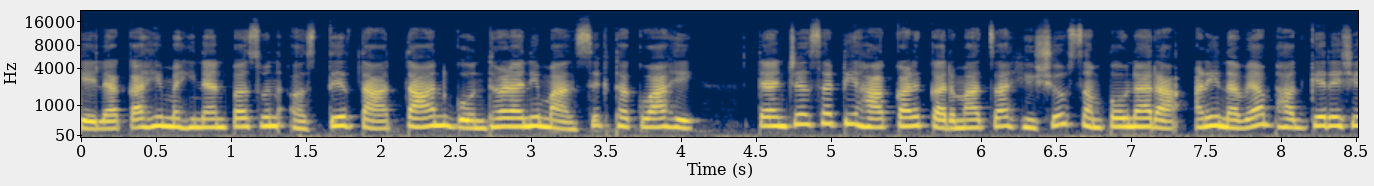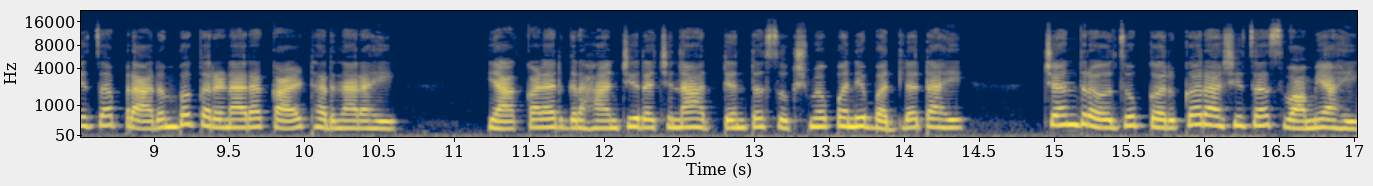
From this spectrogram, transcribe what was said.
गेल्या काही महिन्यांपासून अस्थिरता ताण गोंधळ आणि मानसिक थकवा आहे. त्यांच्यासाठी हा काळ कर्माचा हिशोब संपवणारा आणि नव्या भाग्यरेषेचा प्रारंभ करणारा काळ ठरणार आहे. या काळात ग्रहांची रचना अत्यंत सूक्ष्मपणे बदलत आहे. चंद्र जो कर्क राशीचा स्वामी आहे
